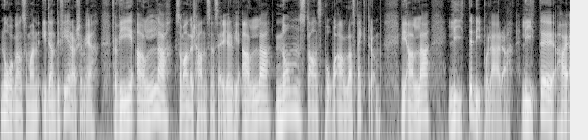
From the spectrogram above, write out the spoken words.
någon som man identifierar sig med. För vi är alla, som Anders Hansen säger, vi är alla någonstans på alla spektrum. Vi är alla lite bipolära, lite hy-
